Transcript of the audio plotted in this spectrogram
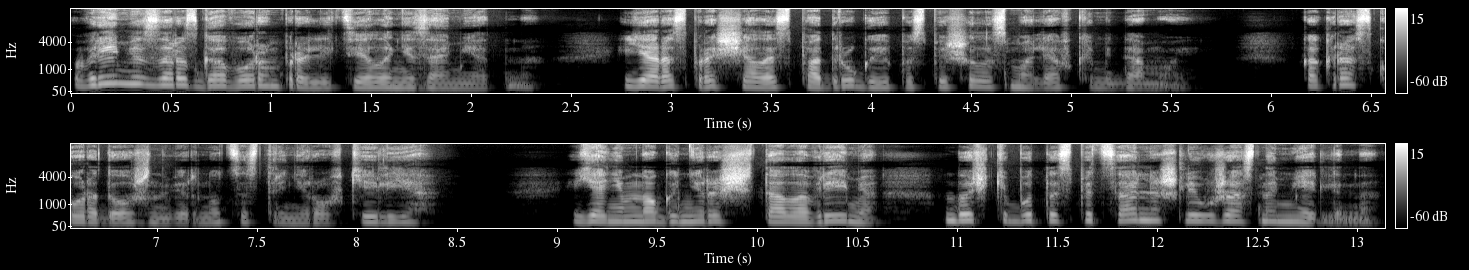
Время за разговором пролетело незаметно. Я распрощалась с подругой и поспешила с малявками домой. Как раз скоро должен вернуться с тренировки Илья. Я немного не рассчитала время, дочки будто специально шли ужасно медленно.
